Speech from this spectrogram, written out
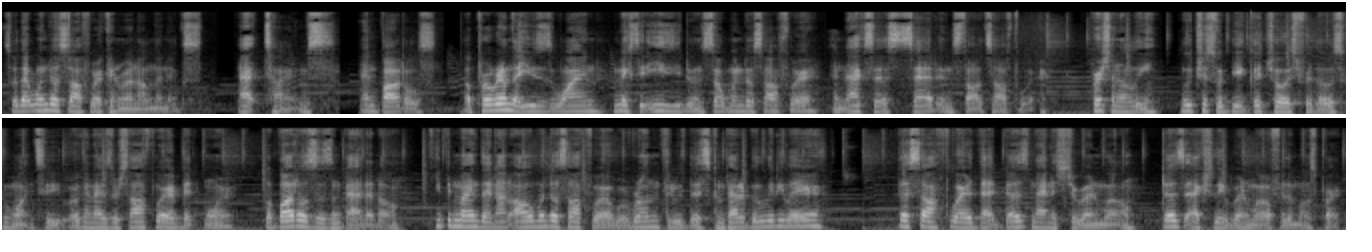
so that Windows software can run on Linux at times, and Bottles, a program that uses Wine makes it easy to install Windows software and access said installed software. Personally, Lutris would be a good choice for those who want to organize their software a bit more, but Bottles isn't bad at all. Keep in mind that not all Windows software will run through this compatibility layer. The software that does manage to run well does actually run well for the most part.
